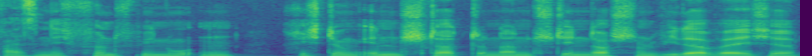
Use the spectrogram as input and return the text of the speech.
weiß ich nicht, fünf Minuten Richtung Innenstadt und dann stehen da schon wieder welche.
